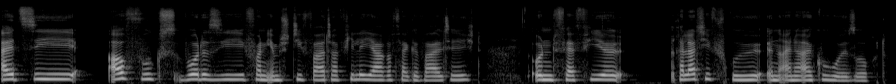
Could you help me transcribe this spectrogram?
Als sie aufwuchs, wurde sie von ihrem Stiefvater viele Jahre vergewaltigt und verfiel relativ früh in eine Alkoholsucht.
